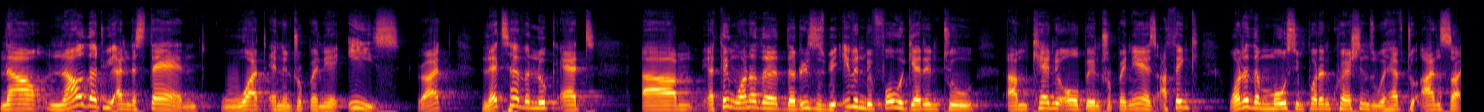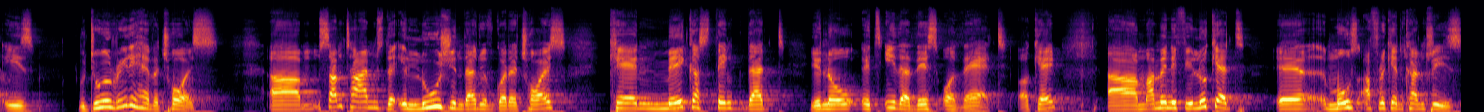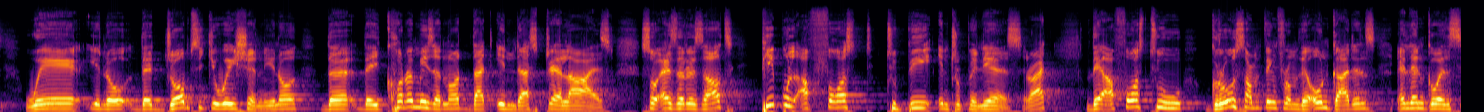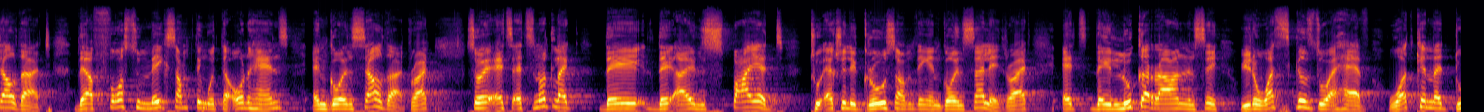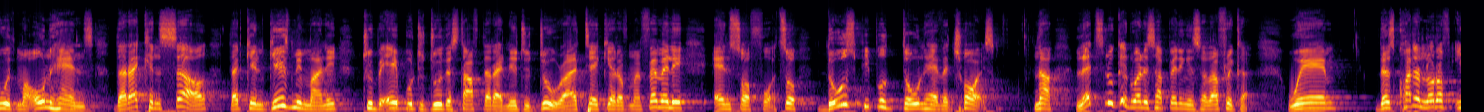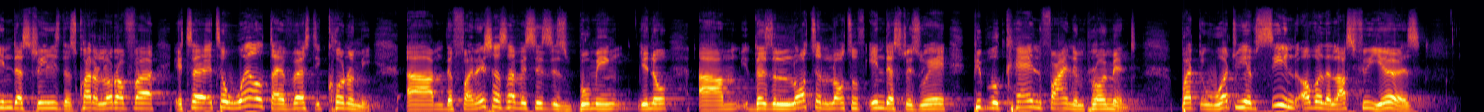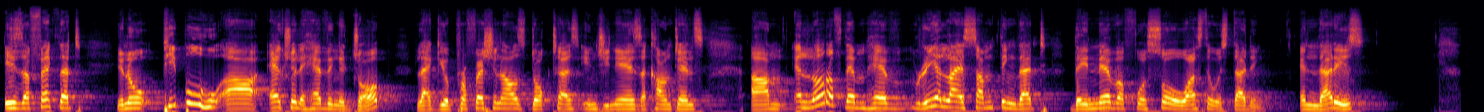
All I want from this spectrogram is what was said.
Now, now that we understand what an entrepreneur is, right? Let's have a look at. Um, I think one of the, the reasons we, even before we get into um, can you all be entrepreneurs, I think one of the most important questions we have to answer is do we really have a choice? Um, sometimes the illusion that we've got a choice can make us think that, you know, it's either this or that, okay? Um, I mean, if you look at uh, most African countries where you know the job situation, you know the the economies are not that industrialized. So as a result, people are forced to be entrepreneurs, right? They are forced to grow something from their own gardens and then go and sell that. They are forced to make something with their own hands and go and sell that, right? So it's it's not like they they are inspired to actually grow something and go and sell it, right? It's they look around and say, you know, what skills do I have? What can I do with my own hands that I can sell that can give me money to be able to do the stuff that I need to do, right? Take care of my family and so forth. So those people don't have a choice. Now, let's look at what is happening in South Africa, where there's quite a lot of industries. There's quite a lot of uh, it's a it's a well diverse economy. Um, the financial services is booming. You know, um, there's a lot and lot of industries where people can find employment. But what we have seen over the last few years is the fact that you know people who are actually having a job, like your professionals, doctors, engineers, accountants um, a lot of them have realized something that they never foresaw whilst they were studying, and that is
